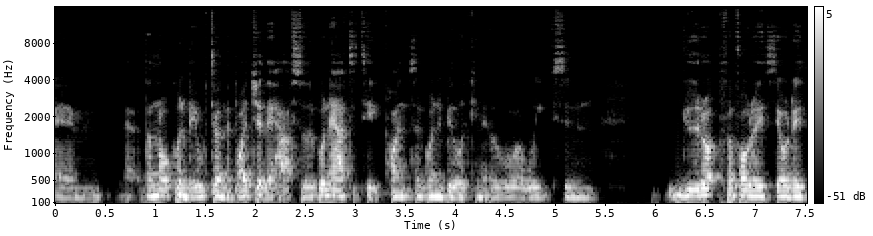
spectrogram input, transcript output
Um, they're not going to be able to on the budget they have, so they're going to have to take punts. They're going to be looking at the lower leagues in Europe. They've already they already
